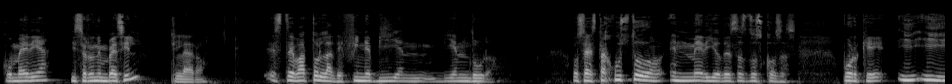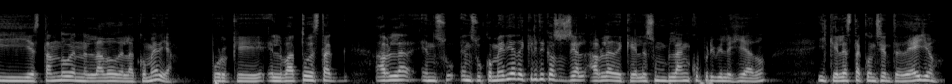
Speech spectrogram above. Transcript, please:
comedia y ser un imbécil, Claro. este vato la define bien, bien duro. O sea, está justo en medio de esas dos cosas. Porque, y, y estando en el lado de la comedia. Porque el vato está, habla, en su, en su comedia de crítica social, habla de que él es un blanco privilegiado y que él está consciente de ello.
